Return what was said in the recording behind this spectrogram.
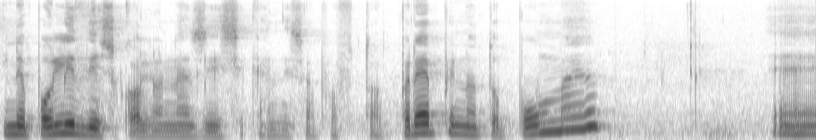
Είναι πολύ δύσκολο να ζήσει κανείς από αυτό. Πρέπει να το πούμε, ε,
